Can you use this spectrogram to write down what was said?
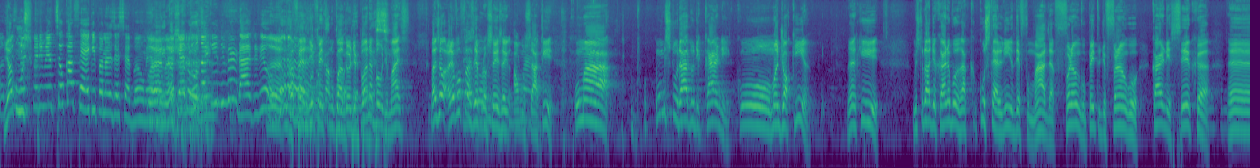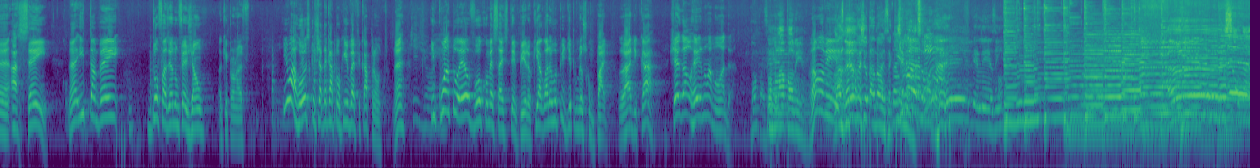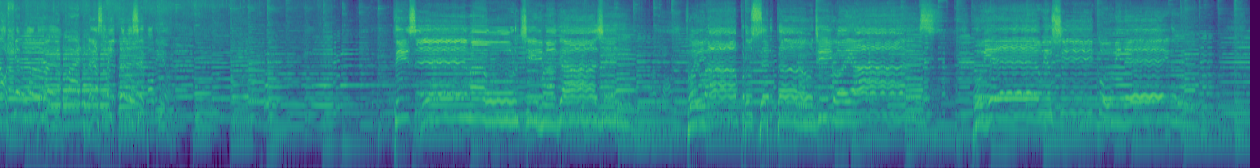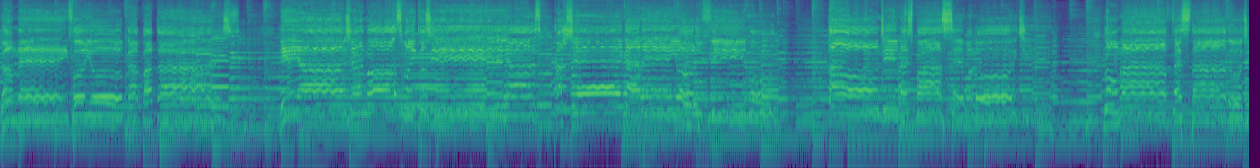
Enquanto E a música? experimenta seu café aqui pra nós ver se é bom, meu É, né? Porque é tudo aqui de verdade, viu? É, um cafezinho feito no coador de pano é bom parece. demais. Mas ó, eu vou fazer para vocês aí, almoçar aqui uma um misturado de carne com mandioquinha, né? Que misturado de carne, eu vou usar costelinha defumada, frango, peito de frango, carne seca, é, acém, né? E também estou fazendo um feijão aqui para nós. E um arroz que já daqui a pouquinho vai ficar pronto, né? Enquanto eu vou começar esse tempero aqui, agora eu vou pedir para meus compadres lá de cá chegar o rei numa moda. Vamos fazer? Vamos lá, Paulinho. Vamos ouvir. Mas vamos ajudar nós aqui, Segura, né? Beleza, hein? Ah, saudade Ó, da chegando minha aqui, pai. terra. Essa vai pra você, Paulinho. A última viagem. Foi lá pro sertão de Goiás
